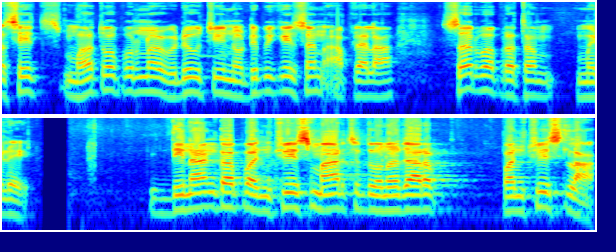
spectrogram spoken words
असेच महत्त्वपूर्ण व्हिडिओची नोटिफिकेशन आपल्याला सर्वप्रथम मिळेल. दिनांक पंचवीस मार्च दोन हजार पंचवीसला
